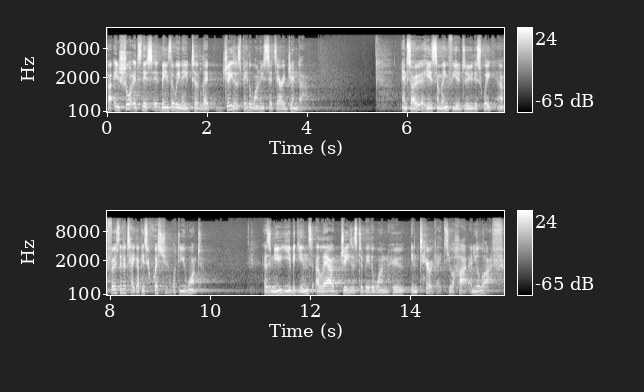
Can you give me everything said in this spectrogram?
Uh, in short, it's this it means that we need to let Jesus be the one who sets our agenda. And so, here's something for you to do this week. Uh, firstly, to take up his question What do you want? As a new year begins, allow Jesus to be the one who interrogates your heart and your life.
